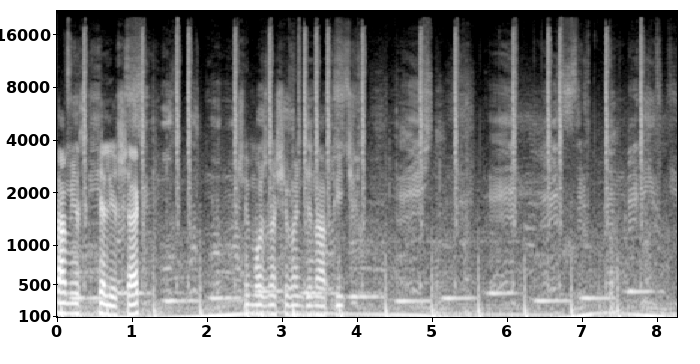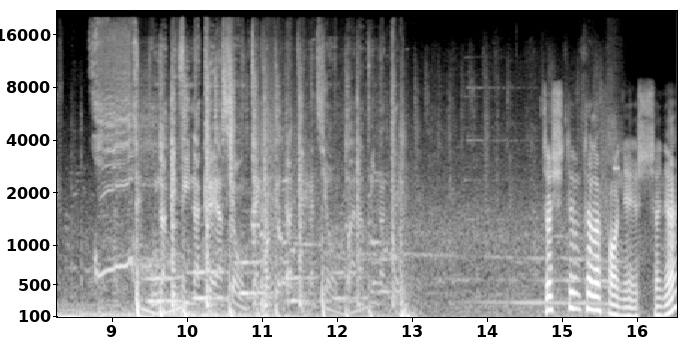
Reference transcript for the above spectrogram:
Tam jest kieliszek. Można się będzie napić? Coś w tym telefonie jeszcze, nie?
